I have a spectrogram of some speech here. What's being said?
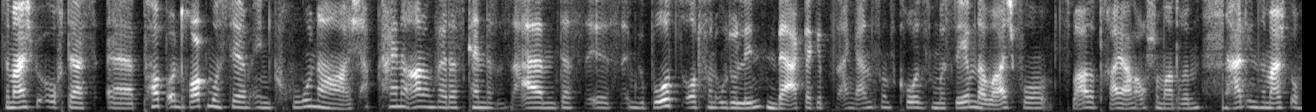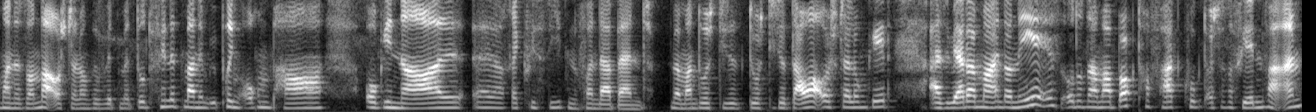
zum Beispiel auch das äh, Pop- und Rockmuseum in Krona. Ich habe keine Ahnung, wer das kennt. Das ist, ähm, das ist im Geburtsort von Udo Lindenberg. Da gibt es ein ganz, ganz großes Museum. Da war ich vor zwei oder drei Jahren auch schon mal drin. Hat ihm zum Beispiel auch mal eine Sonderausstellung gewidmet. Dort findet man im Übrigen auch ein paar Originalrequisiten äh, von der Band, wenn man durch diese, durch diese Dauerausstellung geht. Also wer da mal in der Nähe ist oder da mal Bock drauf hat, guckt euch das auf jeden Fall an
